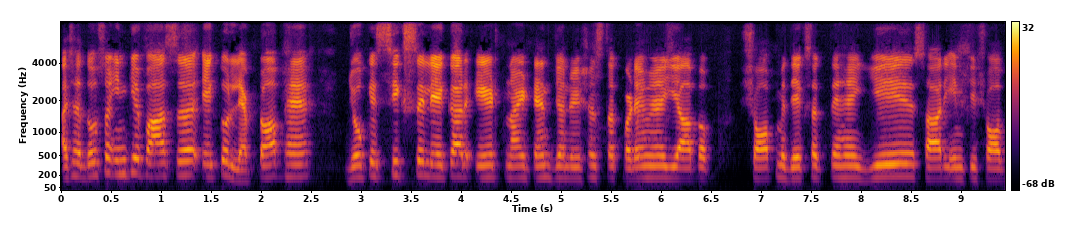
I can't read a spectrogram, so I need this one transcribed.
اچھا دوستو ان کے پاس ایک تو لیپ ٹاپ ہے جو کہ سکس سے لے کر ایٹ نائن ٹینتھ جنریشن تک پڑے ہوئے ہیں۔ یہ آپ شاپ میں دیکھ سکتے ہیں۔ یہ ساری ان کی شاپ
